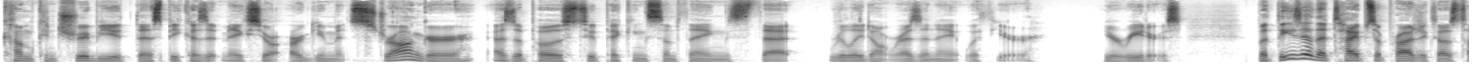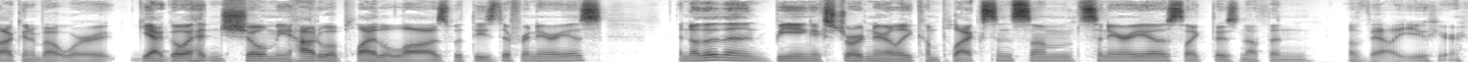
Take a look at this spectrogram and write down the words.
come contribute this because it makes your argument stronger as opposed to picking some things that really don't resonate with your your readers. But these are the types of projects I was talking about where yeah, go ahead and show me how to apply the laws with these different areas. And other than being extraordinarily complex in some scenarios, like there's nothing of value here.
